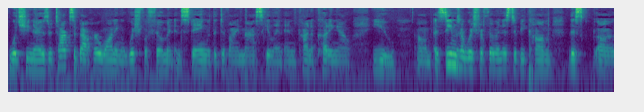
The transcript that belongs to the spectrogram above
what she knows. It talks about her wanting a wish fulfillment and staying with the divine masculine and kind of cutting out you. Um, it seems her wish fulfillment is to become this uh,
